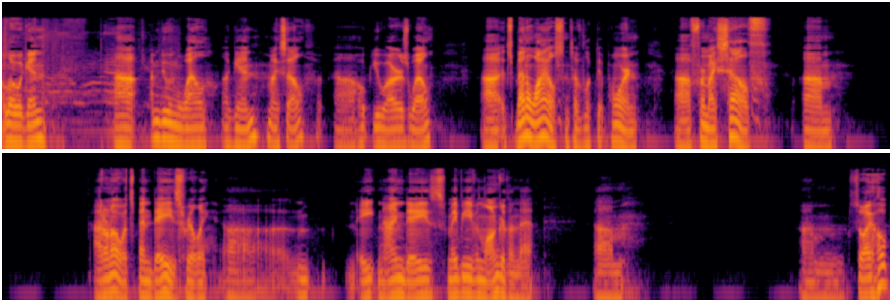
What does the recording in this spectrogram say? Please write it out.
Hello again. Uh, I'm doing well again myself. Uh, hope you are as well. Uh, it's been a while since I've looked at porn. Uh, for myself, um, I don't know. It's been days, really. Uh, eight, nine days, maybe even longer than that. Um, um, so I hope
